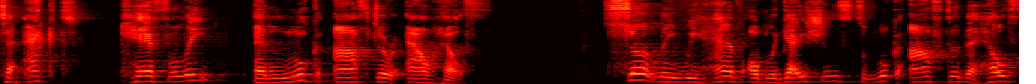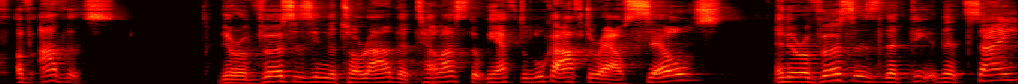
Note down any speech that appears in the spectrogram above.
to act carefully and look after our health. Certainly, we have obligations to look after the health of others. There are verses in the Torah that tell us that we have to look after ourselves, and there are verses that, that say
